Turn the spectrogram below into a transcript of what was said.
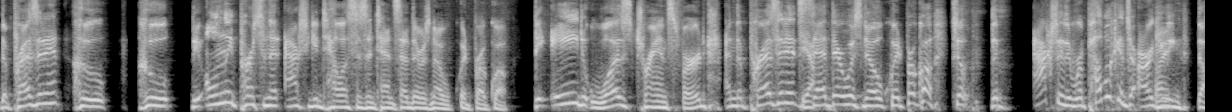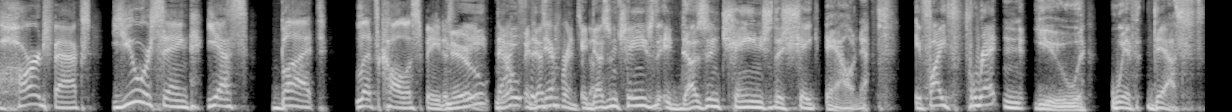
the president who who the only person that actually can tell us his intent said there was no quid pro quo. The aid was transferred, and the president Yeah. said there was no quid pro quo. So the actually the Republicans are arguing the hard facts. You were saying yes, but let's call a spade a No, spade. That's no, the it doesn't, difference. It doesn't change. It doesn't change the shakedown. If I threaten you with death,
